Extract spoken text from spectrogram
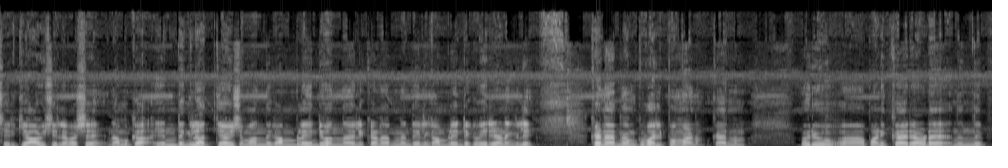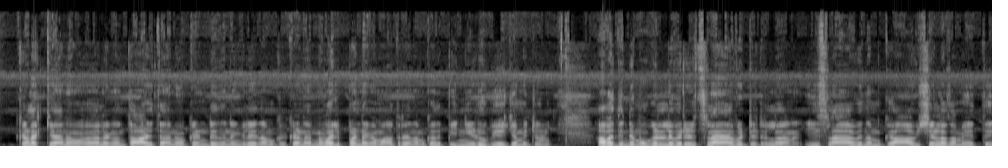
ശരിക്കും ആവശ്യമില്ല. പക്ഷേ നമുക്ക് എന്തെങ്കിലും അത്യാവശ്യം വന്ന് കംപ്ലൈന്റ് വന്നാൽ കിണറിന് എന്തെങ്കിലും കംപ്ലൈന്റ് ഒക്കെ വരികയാണെങ്കിൽ കിണറിന് നമുക്ക് വലിപ്പം വേണം. കാരണം ഒരു പണിക്കാർ അവിടെ നിന്ന് കിളയ്ക്കാനോ അല്ലെങ്കിൽ ഒന്ന് താഴ്ത്താനോ ഒക്കെ ഉണ്ടെന്നുണ്ടെങ്കിൽ നമുക്ക് കിണറിന് വലിപ്പം ഉണ്ടെങ്കിൽ മാത്രമേ നമുക്കത് പിന്നീട് ഉപയോഗിക്കാൻ പറ്റുള്ളൂ. അപ്പോൾ ഇതിന്റെ മുകളിൽ ഒരു സ്ലാബ് ഇട്ടിട്ടുള്ളതാണ്. ഈ സ്ലാബ് നമുക്ക് ആവശ്യമുള്ള സമയത്ത്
